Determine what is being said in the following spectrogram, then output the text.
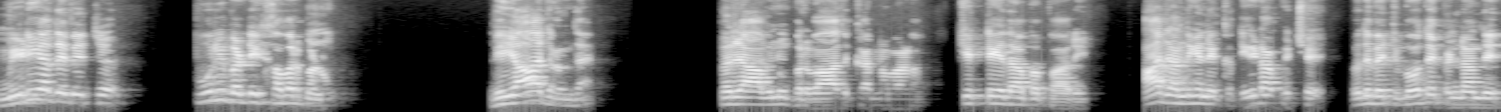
ਮੀਡੀਆ ਦੇ ਵਿੱਚ ਪੂਰੀ ਵੱਡੀ ਖਬਰ ਬਣੂ। ਵੀ ਆ ਜਾਂਦਾ ਪੰਜਾਬ ਨੂੰ ਬਰਬਾਦ ਕਰਨ ਵਾਲਾ, ਚਿੱਟੇ ਦਾ ਵਪਾਰੀ। ਆ ਜਾਂਦੀਆਂ ਨੇ ਕਤੀੜਾ ਪਿੱਛੇ, ਉਹਦੇ ਵਿੱਚ ਬਹੁਤੇ ਪਿੰਡਾਂ ਦੇ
